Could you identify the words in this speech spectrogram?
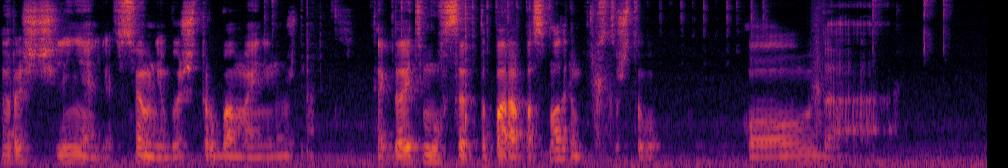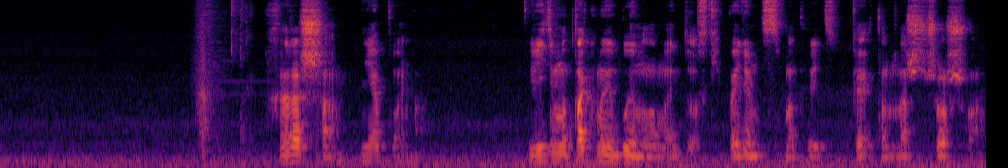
расчленяли. Все, мне больше труба моя не нужна. Так, давайте мувсет топора посмотрим, просто чтобы... О, да. Хорошо, я понял. Видимо, так мы и будем ломать доски. Пойдемте смотреть, как там наш Джошуа.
